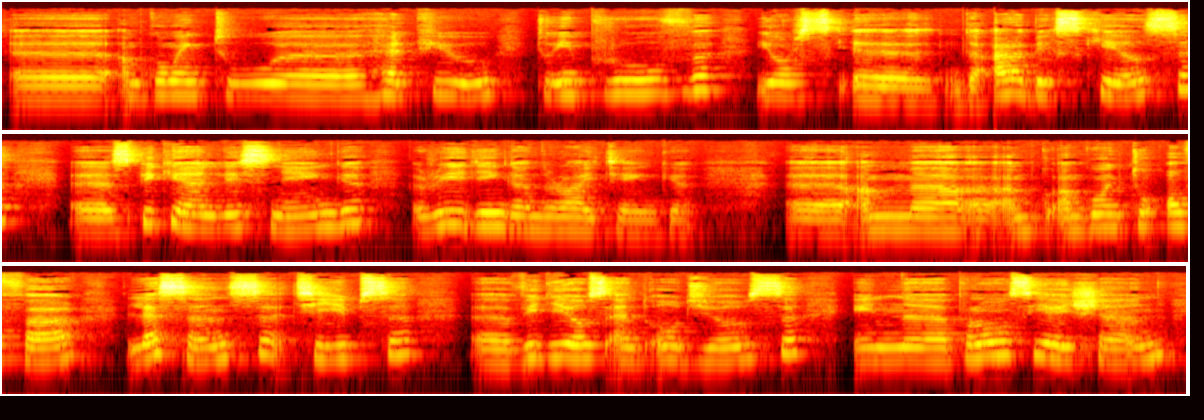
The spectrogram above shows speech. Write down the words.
Uh, I'm going to uh, help you to improve your uh, the Arabic skills, uh, speaking and listening, reading and writing. Uh, I'm, uh, I'm, I'm going to offer lessons, tips, videos and audios in pronunciation,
